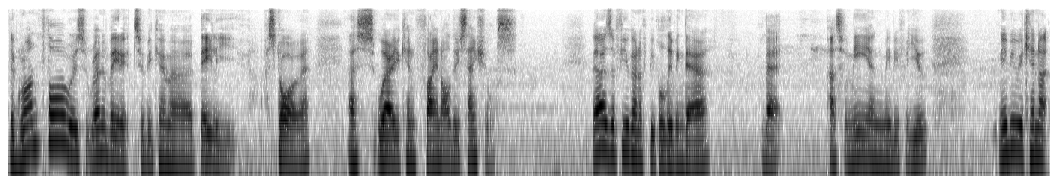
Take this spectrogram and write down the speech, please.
The ground floor was renovated to become a deli store, eh, as where you can find all the essentials. There's a few kind of people living there, but as for me and maybe for you, maybe we cannot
